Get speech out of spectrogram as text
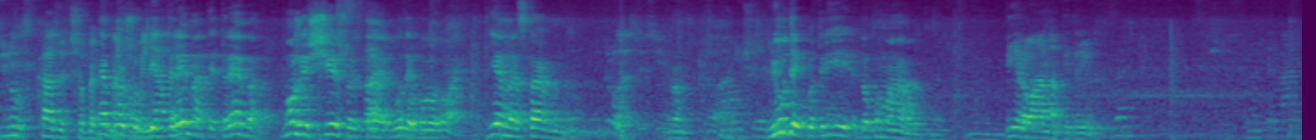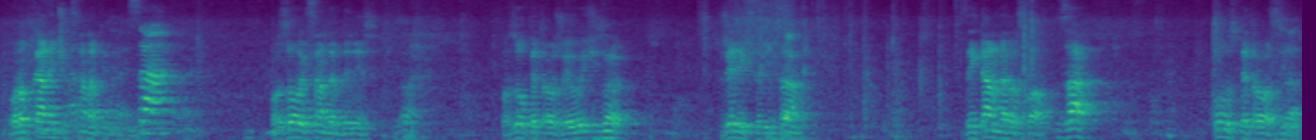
Ну, скажуть, щоб Я прошу поміняли. підтримати, треба. Може ще щось треба буде, бо є в нас там ну, люди, котрі допомагають. нам. Піро Анна Петрівна. Воробканичок Свина Петрівна. За. Орзо Олександр Денис. Орзо Петро Живович. За. Жилік Сергій За. Зайкан Мирослав. За. Курус Петро Васильович.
